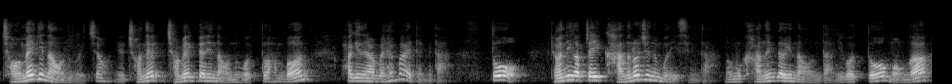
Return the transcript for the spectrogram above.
점액이 나오는 거 있죠. 점액, 점액변이 나오는 것도 한번 확인을 한번 해봐야 됩니다. 또 변이 갑자기 가늘어지는 분이 있습니다. 너무 가는 변이 나온다. 이것도 뭔가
